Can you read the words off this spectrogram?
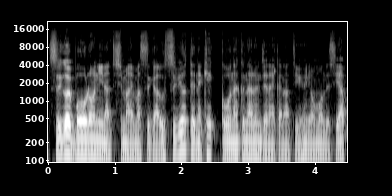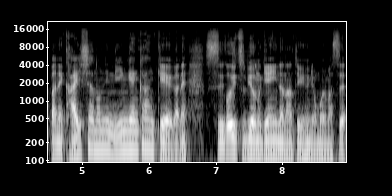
すごい暴論になってしまいますが、うつ病ってね、結構なくなるんじゃないかなっていう風に思うんです。やっぱね、会社のね、人間関係がね、すごいうつ病の原因だなというふうに思います。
